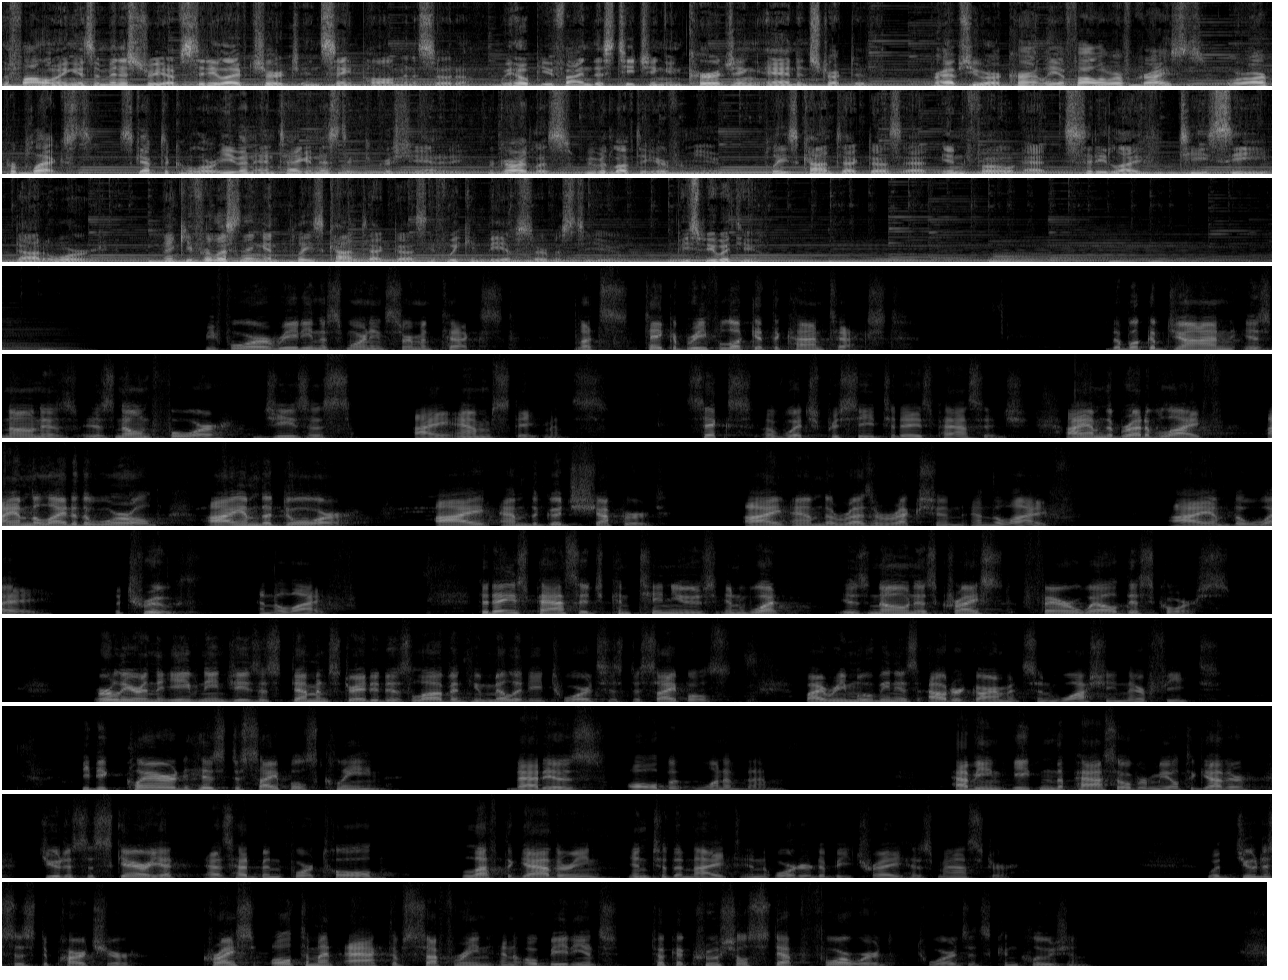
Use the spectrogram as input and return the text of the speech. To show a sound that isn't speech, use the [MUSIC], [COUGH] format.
The following is a ministry of City Life Church in St. Paul, Minnesota. We hope you find this teaching encouraging and instructive. Perhaps you are currently a follower of Christ or are perplexed, skeptical, or even antagonistic to Christianity. Regardless, we would love to hear from you. Please contact us at info at citylifetc.org. Thank you for listening, and please contact us if we can be of service to you. Peace be with you. Reading this morning's sermon text, let's take a brief look at the context. The book of John is known as is known for Jesus I am statements. 6 of which precede today's passage. I am the bread of life. I am the light of the world. I am the door. I am the good shepherd. I am the resurrection and the life. I am the way, the truth, and the life. Today's passage continues in what is known as Christ's farewell discourse. Earlier in the evening, Jesus demonstrated his love and humility towards his disciples by removing his outer garments and washing their feet. He declared his disciples clean, that is, all but one of them. Having eaten the Passover meal together, Judas Iscariot, as had been foretold, left the gathering into the night in order to betray his master. With Judas's departure, Christ's ultimate act of suffering and obedience took a crucial step forward towards its conclusion.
